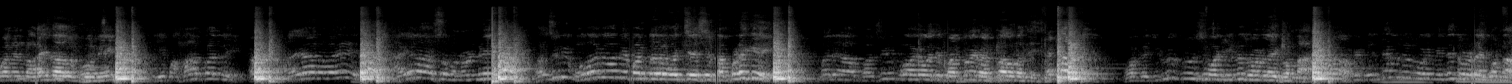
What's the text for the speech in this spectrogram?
పన్నెండు ఆయుధాలు కొని ఈ మహాతల్లి ప్రయాణమై కైలాసము నుండి పసిడి భోగవతి పట్టణం వచ్చేసేటప్పటికి మరి ఆ పసిడి భోగవతి పట్టణం ఎట్లా ఉన్నది? ఒక ఇల్లు చూసి ఒక ఇల్లు చూడలేకున్నా. ఒక నిద్ర చూసి ఒక నిద్ర చూడలేకున్నా.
